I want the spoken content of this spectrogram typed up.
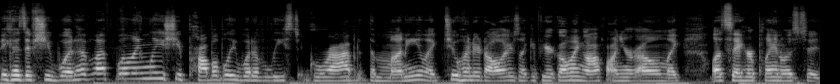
because if she would have left willingly, she probably would have at least grabbed the money, like $200. Like if you're going off on your own. Like, let's say her plan was to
